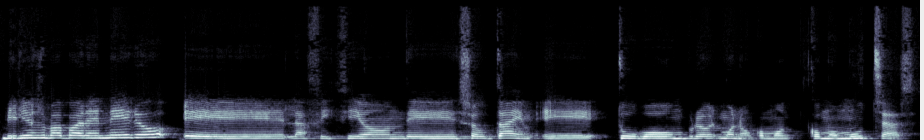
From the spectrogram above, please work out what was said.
Billions va para enero. Eh, la ficción de Showtime eh, tuvo un problema, bueno, como, como muchas,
